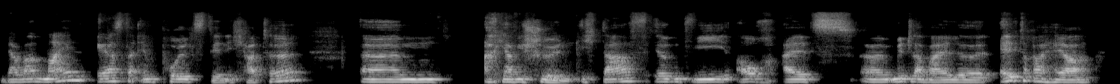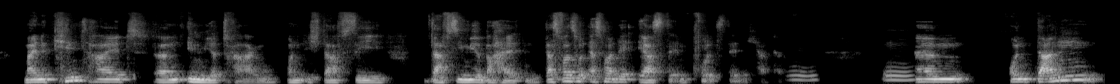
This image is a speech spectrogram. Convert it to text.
Da war mein erster Impuls, den ich hatte. Ach ja, wie schön. Ich darf irgendwie auch als äh, mittlerweile älterer Herr meine Kindheit ähm, in mir tragen und ich darf sie, darf sie mir behalten. Das war so erstmal der erste Impuls, den ich hatte. Mhm. Mhm. Ähm, und dann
